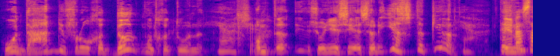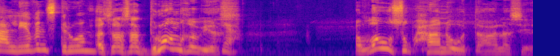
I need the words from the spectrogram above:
hoe daardie vrou geduld moet getoon het. Ja, Sheikh. Om te so jy sê is dit die eerste keer. Ja. Dit En was haar lewensdroom. is as 'n droom gewees. Ja. Allah subhanahu wa ta'ala sê:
